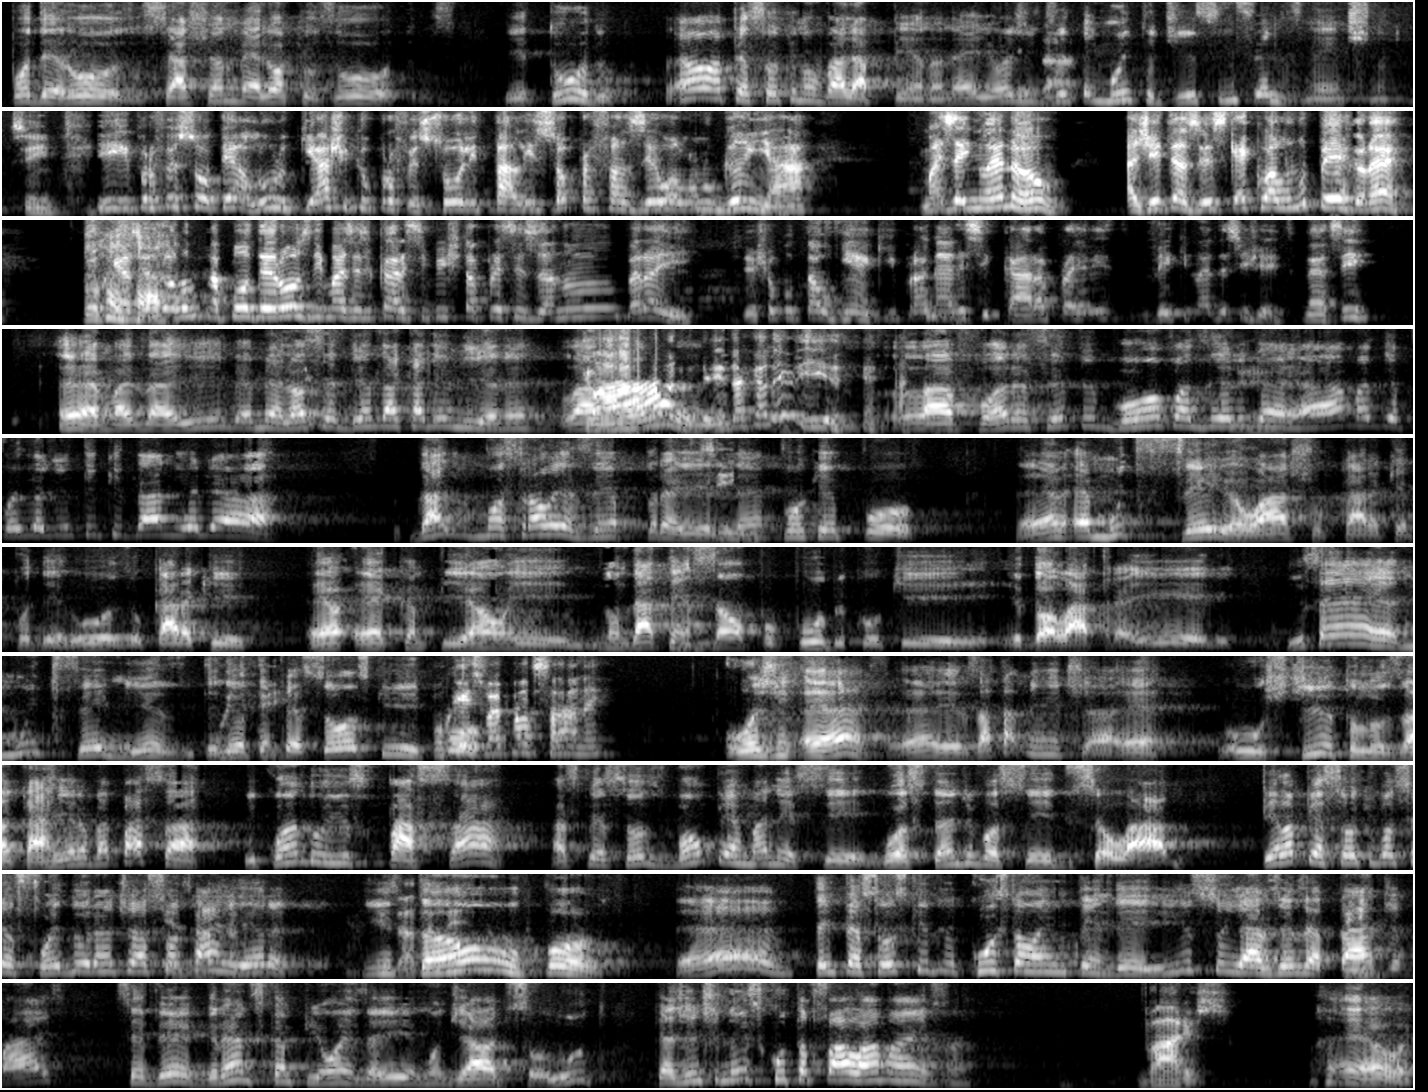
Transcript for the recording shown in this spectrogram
poderoso, se achando melhor que os outros e tudo, é uma pessoa que não vale a pena, né? E hoje Exato. em dia tem muito disso, infelizmente. Né? Sim. E, professor, tem aluno que acha que o professor ele tá ali só para fazer o aluno ganhar. Mas aí não é não. A gente às vezes quer que o aluno perca, né? Porque às vezes o aluno tá poderoso demais, diz, cara, esse bicho tá precisando, peraí, deixa eu botar alguém aqui para ganhar desse cara para ele ver que não é desse jeito, não é assim? É, mas aí é melhor ser dentro da academia, né? Lá Claro, dentro da academia. Lá fora é sempre bom fazer ele É. ganhar, mas depois a gente tem que dar nele a. Dar, mostrar o exemplo para ele, Sim. né? Porque, pô, é, é muito feio, eu acho, o cara que é poderoso, o cara que é, é campeão e não dá atenção para o público que idolatra ele. Isso é muito feio mesmo, entendeu? Tem pessoas que. Porque pô, isso vai passar, né? Hoje é, é exatamente, é, os títulos, a carreira vai passar. E quando isso passar, as pessoas vão permanecer gostando de você e do seu lado pela pessoa que você foi durante a sua Exatamente. carreira. Exatamente. Então, pô, é, tem pessoas que custam a entender isso e às vezes é tarde demais. Você vê grandes campeões aí, mundial absoluto, que a gente nem escuta falar mais, né? Vários. É, ué,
